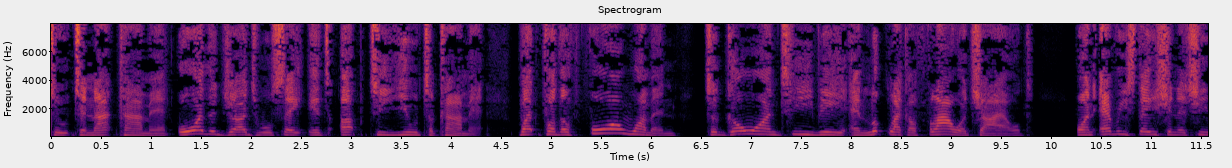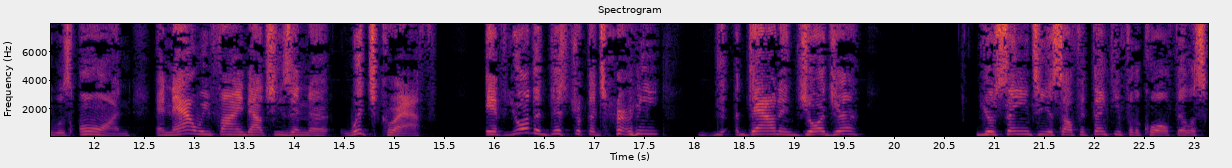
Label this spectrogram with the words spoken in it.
to, to not comment, or the judge will say it's up to you to comment. But for the forewoman to go on TV and look like a flower child on every station that she was on, and now we find out she's in the witchcraft. If you're the district attorney down in Georgia, you're saying to yourself, and thank you for the call, Phyllis,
